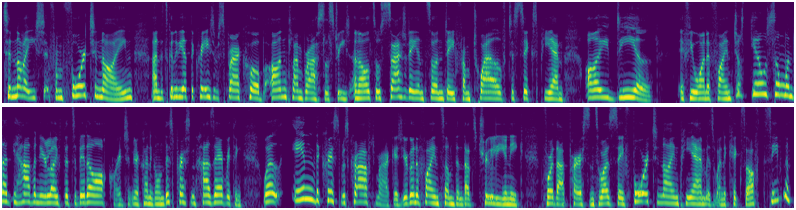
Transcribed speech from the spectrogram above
tonight from 4 to 9 and it's going to be at the Creative Spark Hub on Clanbrassil Street and also Saturday and Sunday from 12 to 6 pm. Ideal if you want to find just, you know, someone that you have in your life that's a bit awkward and you're kind of going, this person has everything. Well, in the Christmas craft market, you're going to find something that's truly unique for that person. So, as I say, 4 to 9 pm is when it kicks off this evening.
